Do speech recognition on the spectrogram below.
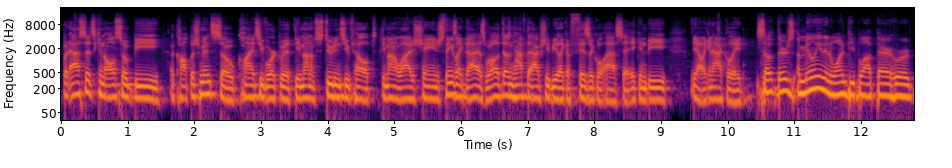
But assets can also be accomplishments. So clients you've worked with, the amount of students you've helped, the amount of lives changed, things like that as well. It doesn't have to actually be like a physical asset. It can be, yeah, like an accolade. So there's a million and one people out there who are,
